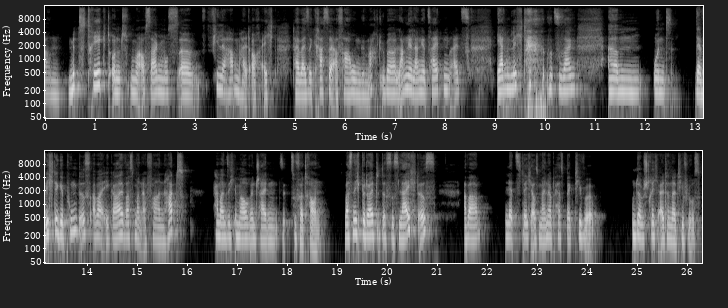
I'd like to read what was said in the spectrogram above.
ähm, mitträgt und wo man auch sagen muss, äh, viele haben halt auch echt teilweise krasse Erfahrungen gemacht über lange, lange Zeiten als Erdenlicht sozusagen. Ähm, und der wichtige Punkt ist aber, egal was man erfahren hat, kann man sich immer auch entscheiden zu vertrauen. Was nicht bedeutet, dass es leicht ist, aber letztlich aus meiner Perspektive unterm Strich alternativlos.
